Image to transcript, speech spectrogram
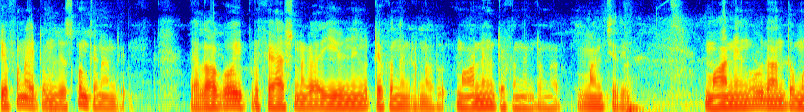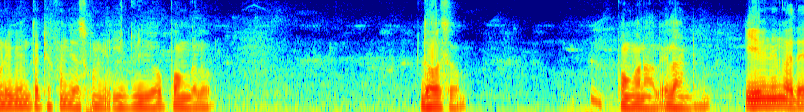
టిఫిన్ ఐటెంలు చేసుకొని తినండి. ఎలాగో ఇప్పుడు ఫ్యాషన్గా ఈవినింగ్ టిఫిన్ తింటున్నారు మార్నింగ్ టిఫిన్ తింటున్నారు మంచిది. మార్నింగ్ దాంతో ముడి బియ్యంతో టిఫిన్ చేసుకోండి. ఇడ్లీయో పొంగలో. దోశ పొంగనాలు ఇలాంటివి. ఈవినింగ్ అదే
